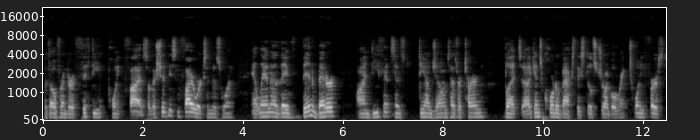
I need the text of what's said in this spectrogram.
with over under 50.5. So there should be some fireworks in this one. Atlanta, they've been better on defense since Deion Jones has returned, but uh, against quarterbacks, they still struggle, ranked 21st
